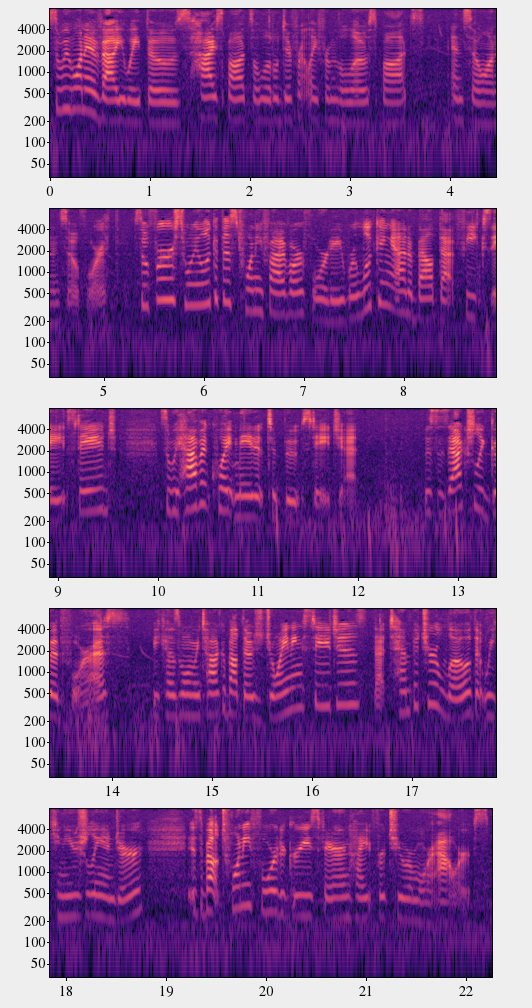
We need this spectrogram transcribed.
so we want to evaluate those high spots a little differently from the low spots, and so on and so forth. So first, when we look at this 25R40, we're looking at about that Feekes 8 stage, so we haven't quite made it to boot stage yet. This is actually good for us because when we talk about those joining stages, that temperature low that we can usually endure is about 24 degrees Fahrenheit for two or more hours.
